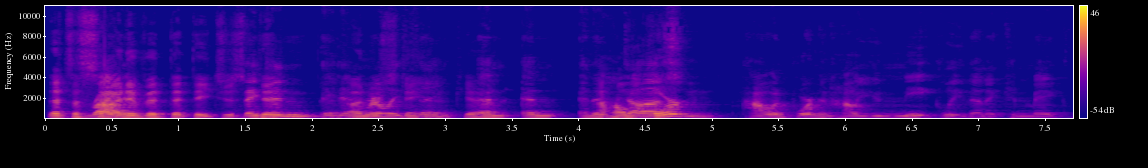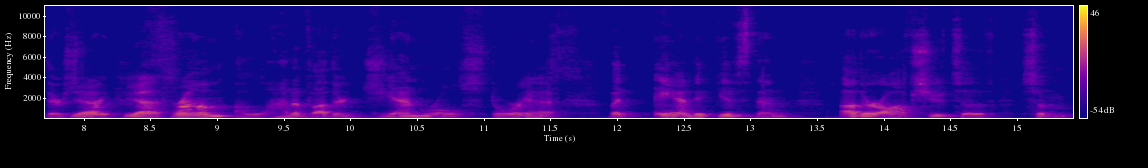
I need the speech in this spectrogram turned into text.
That's a side it. of it that they just they didn't, didn't they didn't really understand. think Yeah. and and and it How does important. how important and how uniquely then it can make their Yeah, story yes. from a lot of other general stories Yes. but and it gives them other offshoots of some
